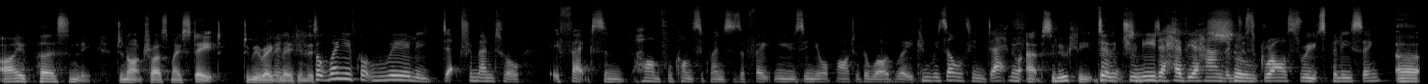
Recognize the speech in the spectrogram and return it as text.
I personally do not trust my state to be Really. regulating this. But when you've got really detrimental effects and harmful consequences of fake news in your part of the world, where it can result in death, no, absolutely. don't you need a heavier hand so- than just grassroots policing? Uh,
